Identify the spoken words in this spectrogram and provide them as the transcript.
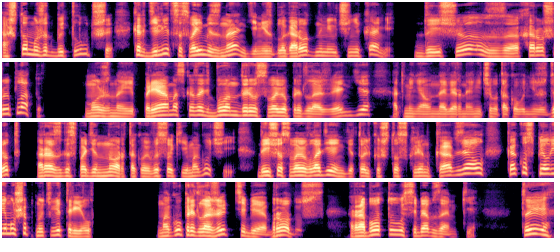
А что может быть лучше, как делиться своими знаниями с благородными учениками, да еще за хорошую плату? Можно и прямо сказать Бондарю свое предложение, от меня он, наверное, ничего такого не ждет, раз господин Нор такой высокий и могучий, да еще свое владенье только что с клинка взял, как успел ему шепнуть Витрил. Могу предложить тебе, Бродус, работу у себя в замке. Ты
